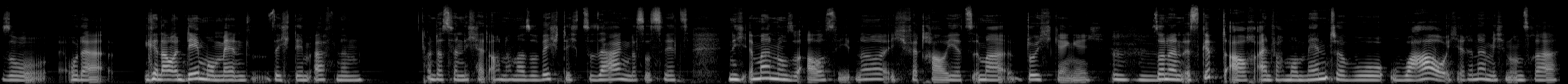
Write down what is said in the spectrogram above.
So, oder genau in dem Moment sich dem öffnen. Und das finde ich halt auch nochmal so wichtig zu sagen, dass es jetzt nicht immer nur so aussieht, ne? Ich vertraue jetzt immer durchgängig, mhm. sondern es gibt auch einfach Momente, wo, wow, ich erinnere mich in unserer,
